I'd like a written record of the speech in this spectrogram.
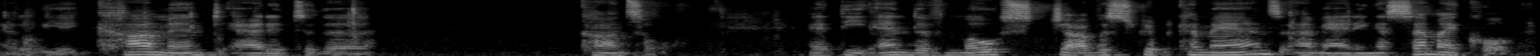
That'll be a comment added to the console. At the end of most JavaScript commands, I'm adding a semicolon,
